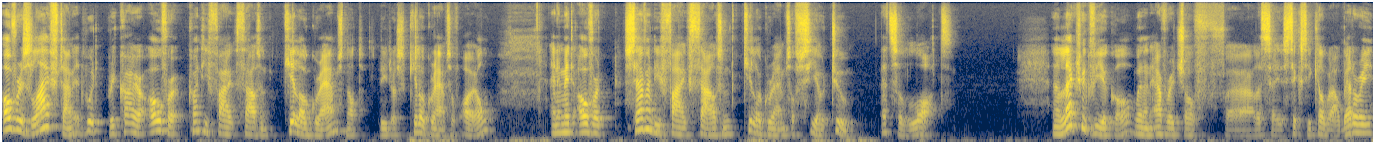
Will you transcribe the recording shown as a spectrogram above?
Over its lifetime it would require over 25,000 kilograms, not liters, kilograms of oil and emit over 75,000 kilograms of CO2. That's a lot. An electric vehicle with an average of, uh, let's say, a 60 kilogram battery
